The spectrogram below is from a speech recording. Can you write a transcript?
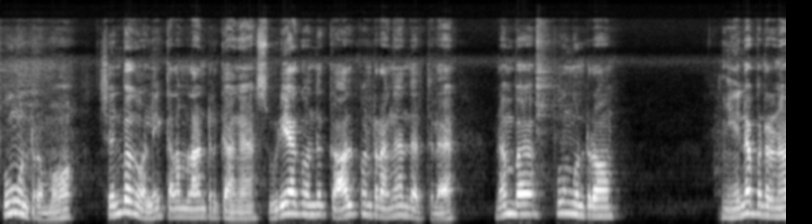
பூங்குன்றமோ செண்பகவல்லையும் கிளம்பலான் இருக்காங்க. சூர்யாவுக்கு வந்து கால் பண்ணுறாங்க அந்த இடத்துல. நம்ம பூங்குன்றோம். நீ என்ன பண்ணுறனா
